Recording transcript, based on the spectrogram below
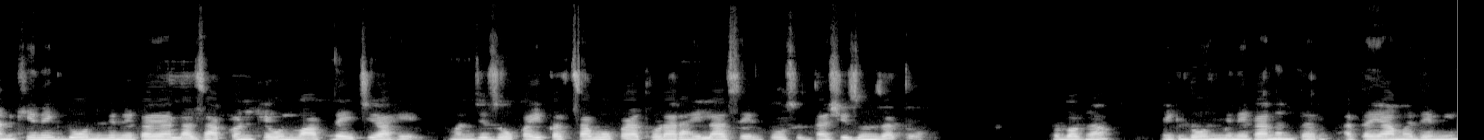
आणखीन एक दोन मिनिटं याला झाकण ठेवून वाफ द्यायची आहे. म्हणजे जो काही कच्चा भोपळा थोडा राहिला असेल तो सुद्धा शिजून जातो. तर बघा एक दोन मिनिटानंतर आता यामध्ये मी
